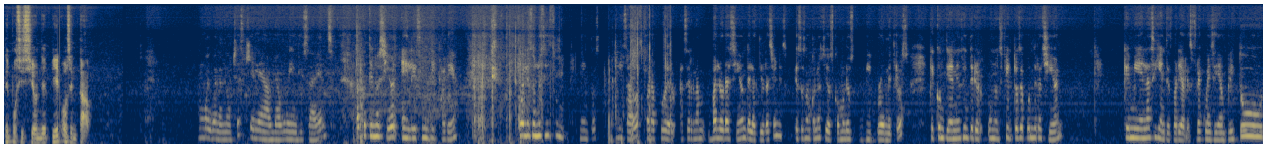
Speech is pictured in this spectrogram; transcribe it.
de posición de pie o sentado. Muy buenas noches, quien le habla Wendy Sáenz. A continuación, les indicaré cuáles son los instrumentos utilizados para poder hacer la valoración de las vibraciones. Estos son conocidos como los vibrómetros, que contienen en su interior unos filtros de ponderación que miden las siguientes variables, frecuencia y amplitud,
